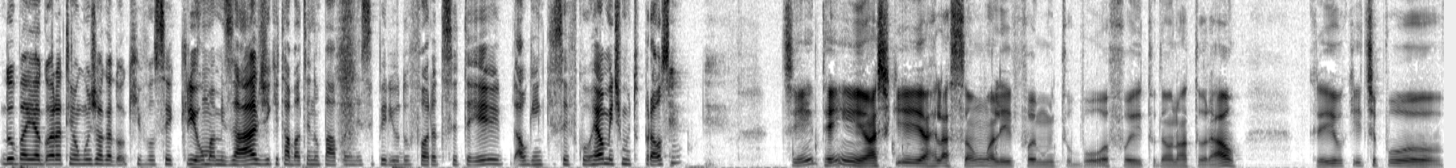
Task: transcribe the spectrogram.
Do Bahia agora tem algum jogador que você criou uma amizade, que tá batendo papo aí nesse período fora do CT? Alguém que você ficou realmente muito próximo? Sim, tem. Eu acho que a relação ali foi muito boa, foi tudo ao natural. Creio que, tipo,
